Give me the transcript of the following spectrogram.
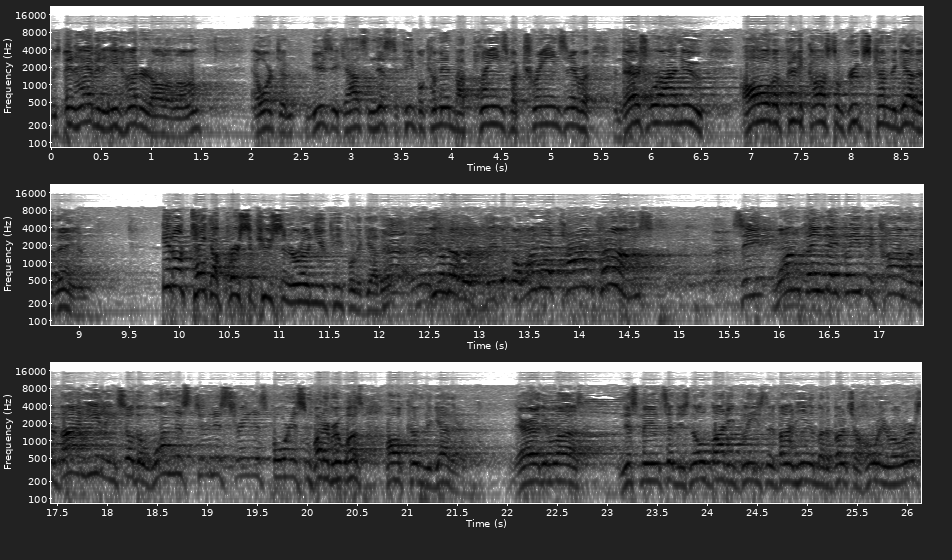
We've been having 800 all along. And we're music house, and this, the people come in by planes, by trains, and everywhere. And there's where I knew all the Pentecostal groups come together then. It'll take a persecution to run you people together. You'll never believe it. But when that time comes, see, one thing they believe in common, divine healing. So the oneness, two-ness, three-ness, four-ness, and whatever it was, all come together. There they was. And this man said, there's nobody believes in divine healing but a bunch of holy rollers.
